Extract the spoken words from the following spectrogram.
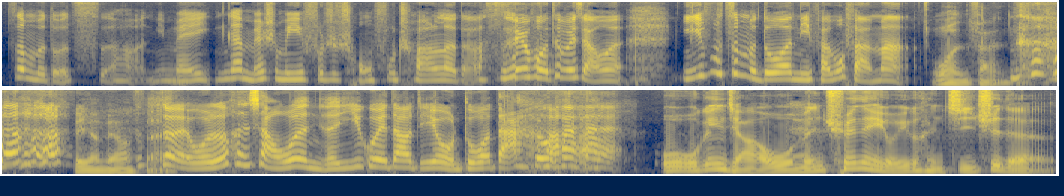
这么多次哈，你没应该没什么衣服是重复穿了的，所以我特别想问，你衣服这么多，你烦不烦嘛？我很烦，非常非常烦。对，我都很想问你的衣柜到底有多大？对，我我跟你讲啊，我们圈内有一个很极致的，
